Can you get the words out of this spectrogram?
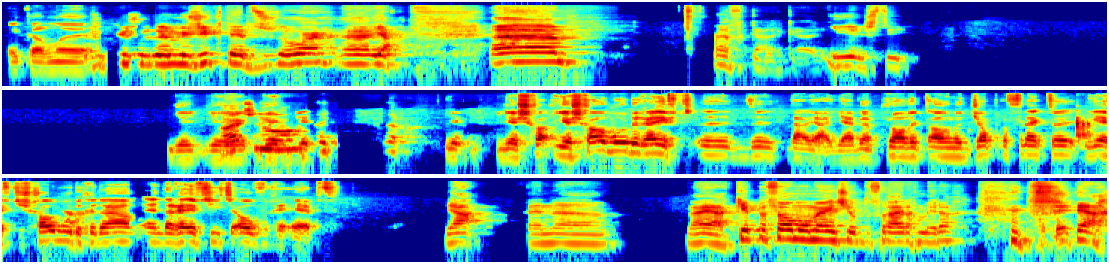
Ik kan... Uh... Tussen de muziektips door. Ja. Uh, even kijken. Hier is die. Je, je, je, je, je, schoonmoeder heeft, uh, de, nou ja, jij bent product owner, job reflector, die heeft je schoonmoeder gedaan en daar heeft ze iets over geappt. Ja, en uh, nou ja, kippenvel momentje op de vrijdagmiddag. ja,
